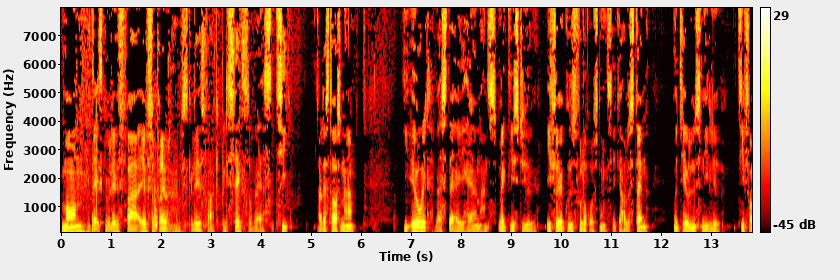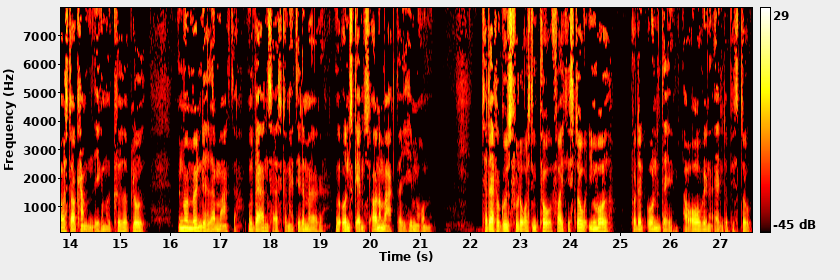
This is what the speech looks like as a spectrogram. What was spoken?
Godmorgen. I dag skal vi læse fra Efeserbrevet. Vi skal læse fra kapitel 6, vers 10. Og der står sådan her. I øvrigt, vær stærke i Herren og hans mægtige styrke. I fører Guds fulde rustning, så I kan holde stand mod djævelens sniløb. De forestår kampen ikke mod kød og blod, men mod myndigheder og magter, mod verdensherskerne i dette mørke, mod ondskabens åndemagter i himmelrummet. Tag derfor Guds fulde rustning på, for I kan stå imod på den onde dag og overvinde alt og bestå.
